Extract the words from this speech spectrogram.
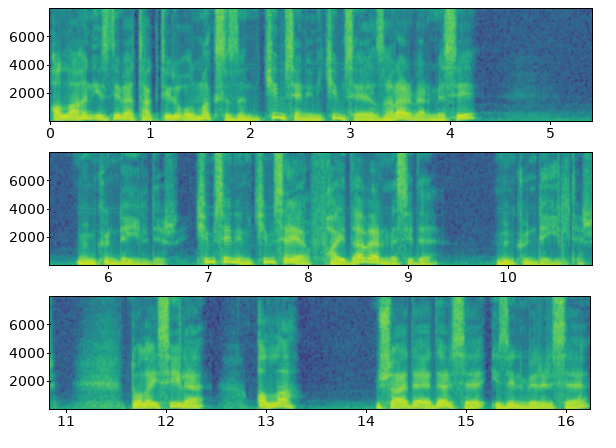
Allah'ın izni ve takdiri olmaksızın kimsenin kimseye zarar vermesi mümkün değildir. Kimsenin kimseye fayda vermesi de mümkün değildir. Dolayısıyla Allah müsaade ederse, izin verirse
